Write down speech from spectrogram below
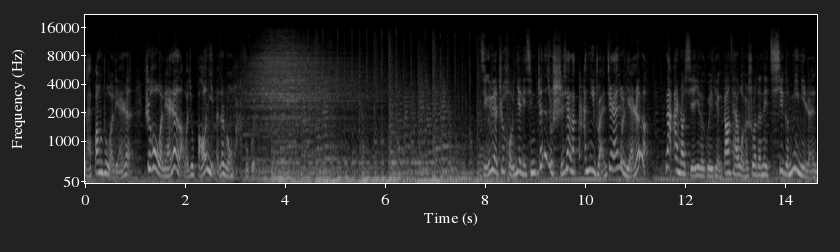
来帮助我连任，之后我连任了，我就保你们的荣华富贵。几个月之后，叶利钦真的就实现了大逆转，竟然就连任了。那按照协议的规定，刚才我们说的那七个秘密人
